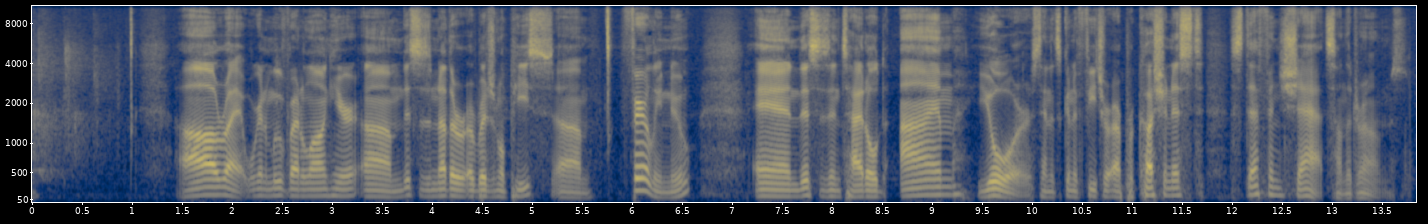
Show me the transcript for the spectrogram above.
All right, we're going to move right along here. Um, this is another original piece, um, fairly new, and this is entitled I'm Yours, and it's going to feature our percussionist, Stefan Schatz, on the drums.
